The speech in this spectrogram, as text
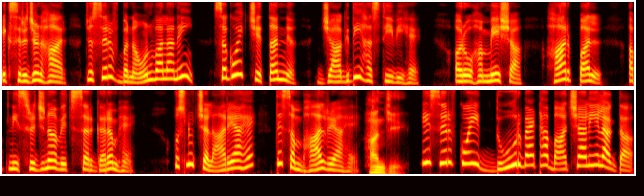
ਇੱਕ ਸਿਰਜਣਹਾਰ ਜੋ ਸਿਰਫ ਬਣਾਉਣ ਵਾਲਾ ਨਹੀਂ ਸਗੋਂ ਇੱਕ ਚੇਤਨ ਜਾਗਦੀ ਹਸਤੀ ਵੀ ਹੈ। ਔਰ ਉਹ ਹਮੇਸ਼ਾ ਹਰ ਪਲ ਆਪਣੀ ਸਿਰਜਣਾ ਵਿੱਚ ਸਰਗਰਮ ਹੈ। ਉਸ ਨੂੰ ਚਲਾ ਰਿਹਾ ਹੈ ਤੇ ਸੰਭਾਲ ਰਿਹਾ ਹੈ। ਹਾਂਜੀ। ਇਹ ਸਿਰਫ ਕੋਈ ਦੂਰ ਬੈਠਾ ਬਾਦਸ਼ਾਹ ਨਹੀਂ ਲੱਗਦਾ।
